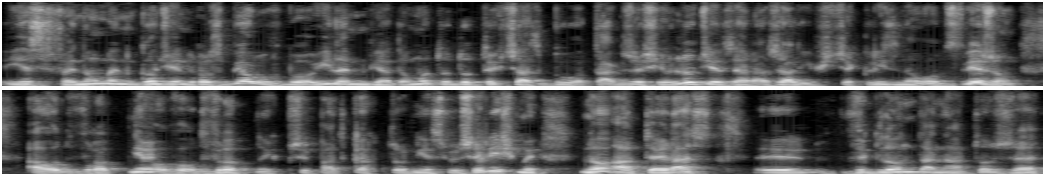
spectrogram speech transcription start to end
jest fenomen godzien rozbiorów, bo o ile mi wiadomo, to dotychczas było tak, że się ludzie zarażali wścieklizną od zwierząt, a odwrotnie, o odwrotnych przypadkach to nie słyszeliśmy. No a teraz y, wygląda na to, że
